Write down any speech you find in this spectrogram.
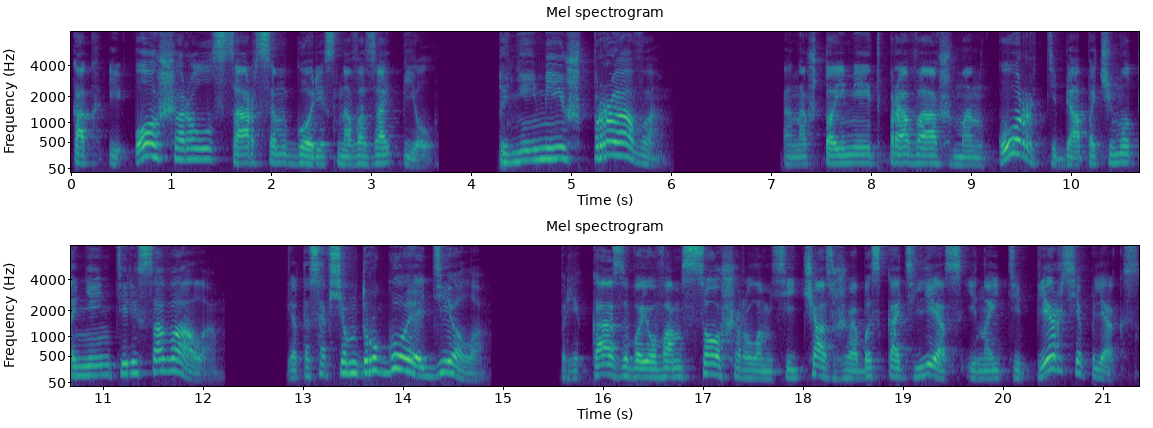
Как и Ошерл, Сарсом горестно возопил. «Ты не имеешь права!» А на что имеет право Ашманкор, тебя почему-то не интересовало. Это совсем другое дело. Приказываю вам с Ошерлом сейчас же обыскать лес и найти персиплекс,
